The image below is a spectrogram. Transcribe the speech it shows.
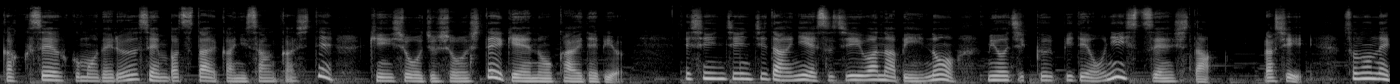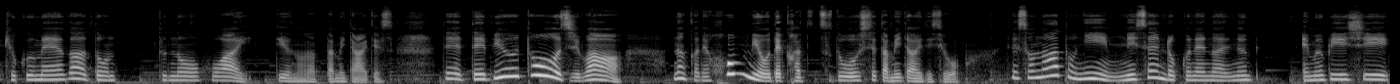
学生服モデル選抜大会に参加して金賞を受賞して芸能界デビュー。で新人時代に SG ワナビーのミュージックビデオに出演したらしい。そのね曲名が「Don't Know Why」っていうのだったみたいです。でデビュー当時はなんかね本名で活動してたみたいですよでその後に2006年の MBC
